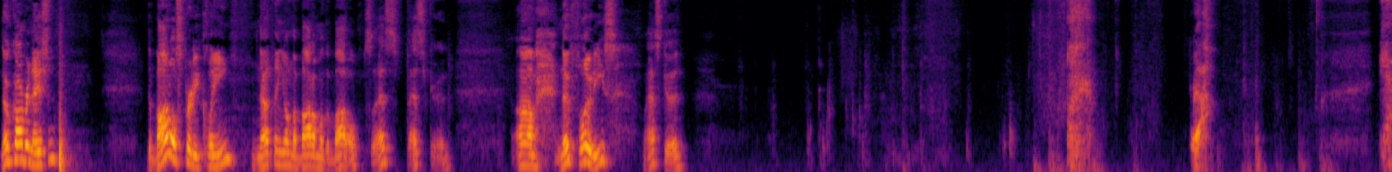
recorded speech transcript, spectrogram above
no carbonation. The bottle's pretty clean. Nothing on the bottom of the bottle, so that's that's good. Um, no floaties. That's good. Yeah. Yeah.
